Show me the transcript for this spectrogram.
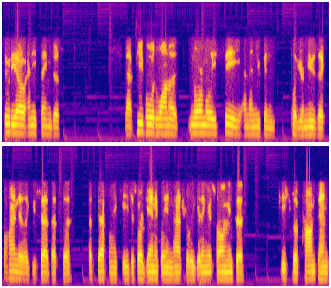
studio, anything just that people would want to normally see, and then you can put your music behind it, like you said. That's the that's definitely key. Just organically and naturally getting your song into pieces of content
